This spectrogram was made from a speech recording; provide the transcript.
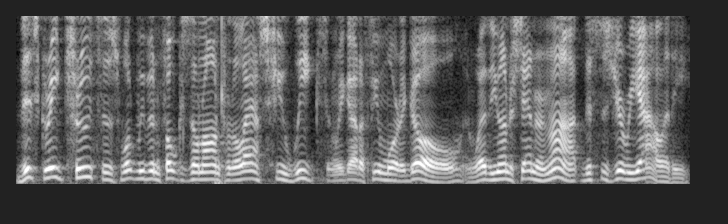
This great truth is what we've been focusing on for the last few weeks, and we got a few more to go. And whether you understand it or not, this is your reality.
